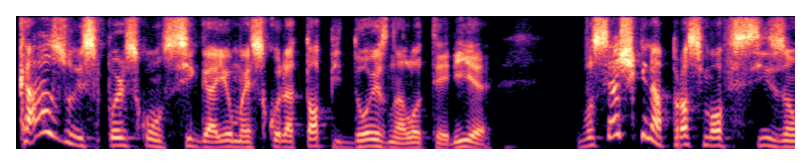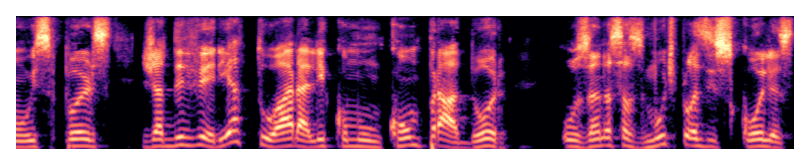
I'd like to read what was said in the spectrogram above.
Caso o Spurs consiga aí uma escolha top 2 na loteria, você acha que na próxima off-season o Spurs já deveria atuar ali como um comprador, usando essas múltiplas escolhas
